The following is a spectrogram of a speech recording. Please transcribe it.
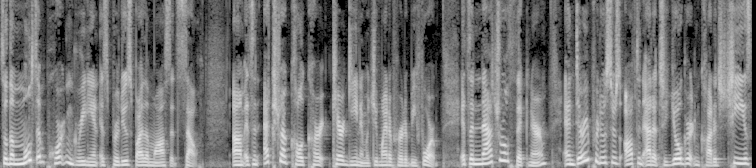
So, the most important ingredient is produced by the moss itself. Um, it's an extract called car- carrageenan, which you might have heard of before. It's a natural thickener, and dairy producers often add it to yogurt and cottage cheese.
